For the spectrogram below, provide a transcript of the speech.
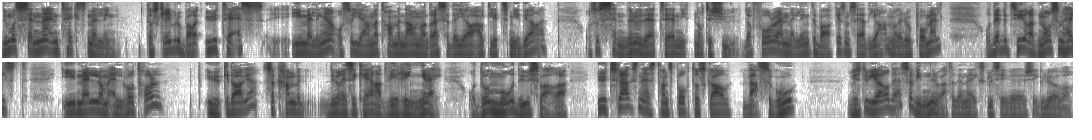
Du må sende en tekstmelding. Da skriver du bare UTS i meldinga, og så gjerne ta med navn og adresse. Det gjør alt litt smidigere. Og så sender du det til 1987. Da får du en melding tilbake som sier at ja, nå er du påmeldt. Og det betyr at når som helst mellom 11 og 12 ukedager, så kan du risikere at vi ringer deg. Og da må du svare 'Utslagsnes Transport og Skarv, vær så god'. Hvis du gjør det, så vinner du etter denne eksklusive skyggelua vår.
